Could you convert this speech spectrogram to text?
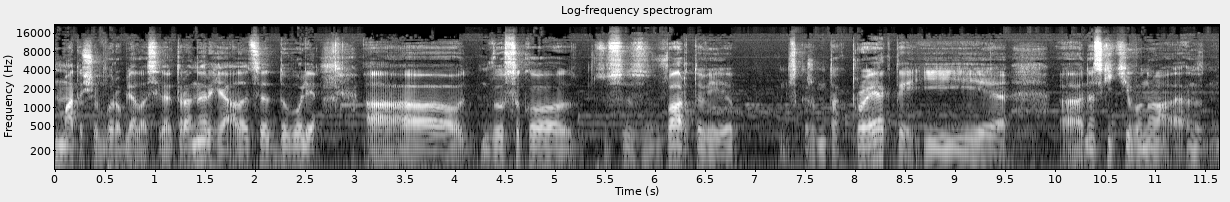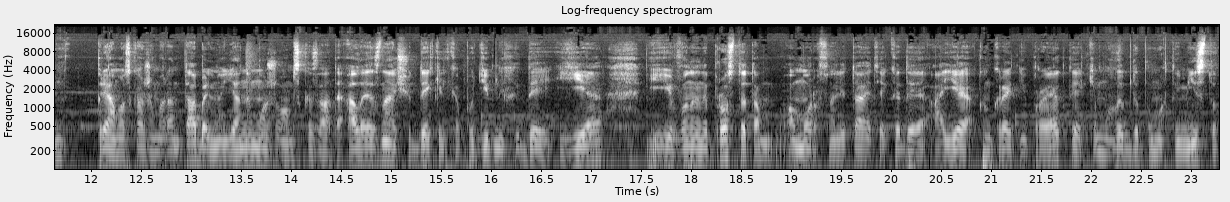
Мати, щоб вироблялася електроенергія, але це доволі а, високовартові, скажімо так, проекти, і а, наскільки воно прямо скажемо рентабельно, я не можу вам сказати. Але я знаю, що декілька подібних ідей є, і вони не просто там аморфно літають як ідея, а є конкретні проекти, які могли б допомогти місту.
